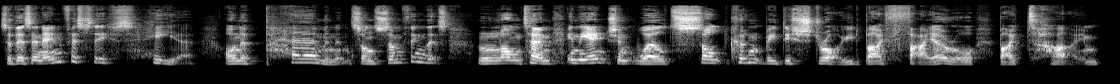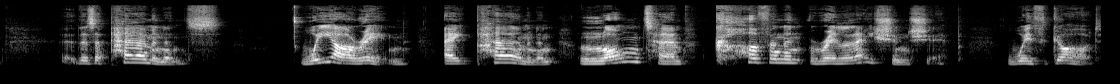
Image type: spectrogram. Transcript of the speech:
So there's an emphasis here on a permanence, on something that's long term. In the ancient world, salt couldn't be destroyed by fire or by time. There's a permanence. We are in a permanent, long term covenant relationship with God.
